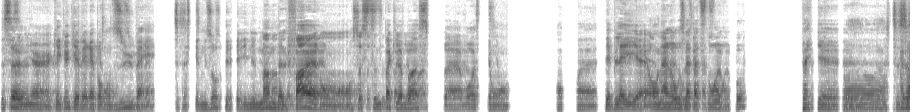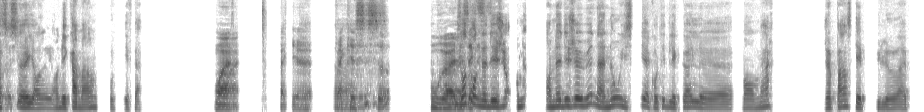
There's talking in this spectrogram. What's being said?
c'est ça, il y a quelqu'un qui avait répondu, ben, c'est parce que nous autres, ils nous demandent de le faire, on, ne s'ostine pas avec le boss euh, voir si on, on déblaye, on arrose la patinoire ou pas. Fait que. c'est ça. ça. Ils ont, des commandes, faut qu'ils les fassent. Ouais. Fait que, fait que c'est ça. Pour les on, a déjà, on, a, déjà eu une anneau ici à côté de l'école Montmartre. Je pense qu'elle n'est plus là. Elle est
